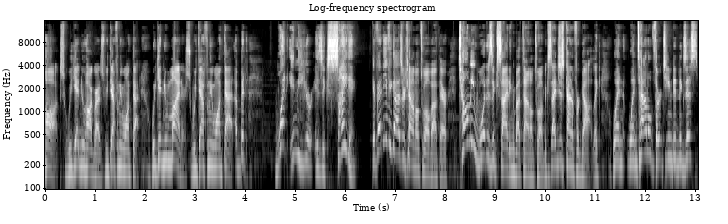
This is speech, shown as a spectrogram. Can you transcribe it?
hogs. We get new hog riders. We definitely want that. We get new miners. We definitely want that. Uh, But what in here is exciting? If any of you guys are Hall 12 out there, tell me what is exciting about Hall 12 because I just kind of forgot. Like when when Town Hall 13 didn't exist,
